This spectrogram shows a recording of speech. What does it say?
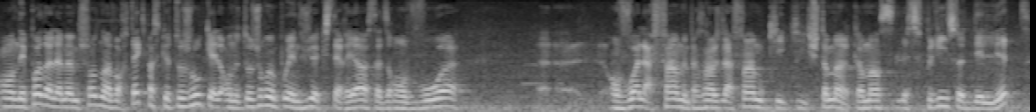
on n'est pas dans la même chose dans Vortex parce que toujours on a toujours un point de vue extérieur, c'est-à-dire on voit on voit la femme, le personnage de la femme qui, justement commence, l'esprit se délite,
